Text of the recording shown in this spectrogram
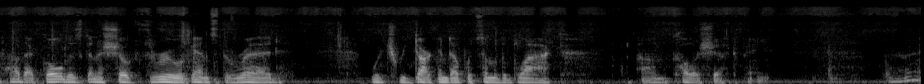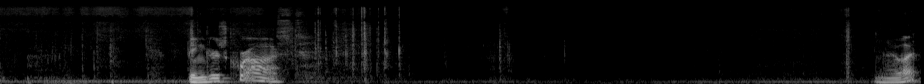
of how that gold is going to show through against the red, which we darkened up with some of the black um, color shift paint. All right. Fingers crossed. You know what?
